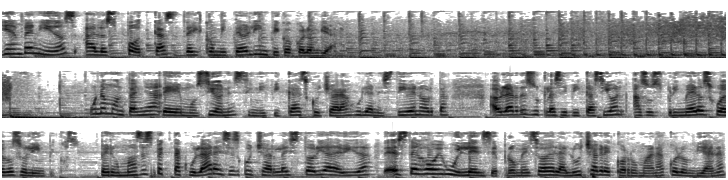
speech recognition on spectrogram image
Bienvenidos a los podcasts del Comité Olímpico Colombiano. Una montaña de emociones significa escuchar a Julián Steven Horta hablar de su clasificación a sus primeros Juegos Olímpicos. Pero más espectacular es escuchar la historia de vida de este joven huilense, promeso de la lucha grecorromana colombiana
